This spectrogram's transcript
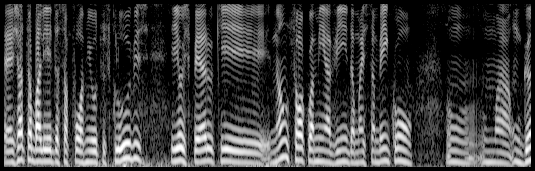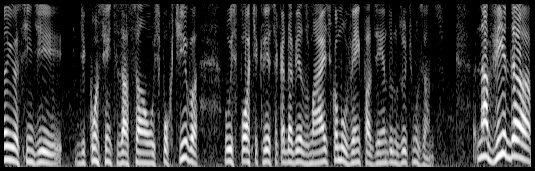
é, já trabalhei dessa forma em outros clubes e eu espero que não só com a minha vinda, mas também com um, uma, um ganho assim de, de conscientização esportiva, o esporte cresça cada vez mais, como vem fazendo nos últimos anos. Na vida,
